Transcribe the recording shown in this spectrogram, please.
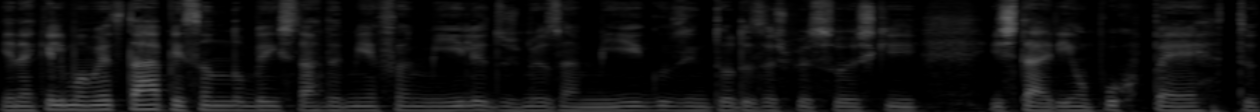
E naquele momento estava pensando no bem-estar da minha família, dos meus amigos, em todas as pessoas que estariam por perto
